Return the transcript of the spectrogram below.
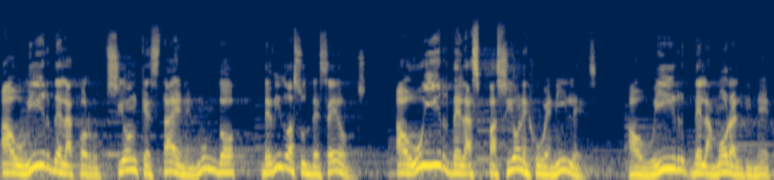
a huir de la corrupción que está en el mundo debido a sus deseos, a huir de las pasiones juveniles, a huir del amor al dinero.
